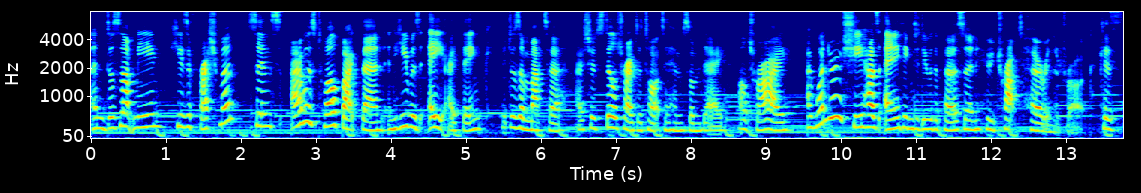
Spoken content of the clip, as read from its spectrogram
And does that mean he's a freshman? Since I was 12 back then and he was 8 I think. It doesn't matter. I should still try to talk to him someday. I'll try. I wonder if she has anything to do with the person who trapped her in the truck. Because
